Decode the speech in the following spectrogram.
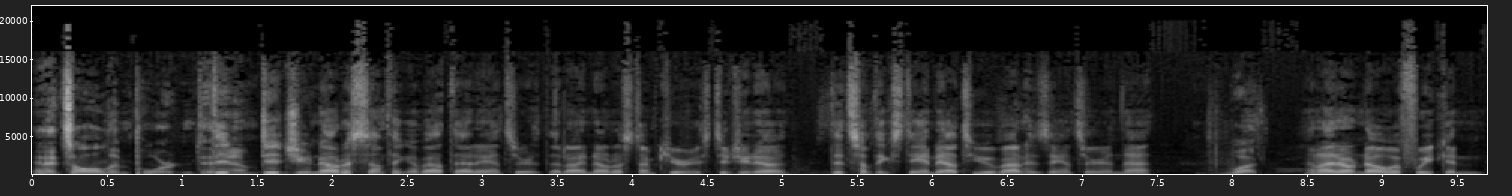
and it's all important to him. Did, did you notice something about that answer that I noticed? I'm curious. Did you know? Did something stand out to you about his answer in that? what? And I don't know if we can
